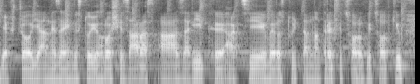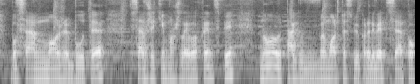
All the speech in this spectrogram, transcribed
якщо я не заінвестую гроші зараз, а за рік е, акції виростуть там на 30-40%, бо все може бути, все в житті можливо, в принципі. Ну так ви можете собі передивитися по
